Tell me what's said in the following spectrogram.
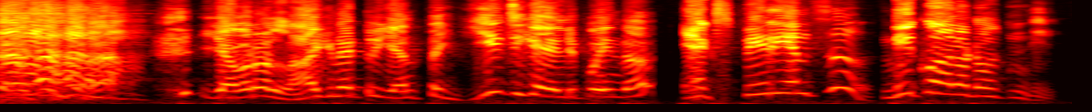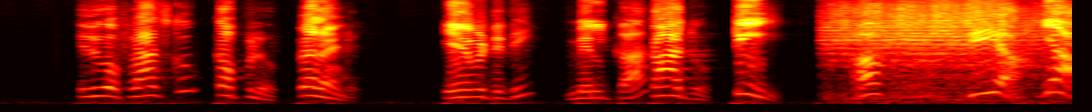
ఎవరో లాగినట్టు ఎంత ఈజీగా వెళ్ళిపోయిందో? ఎక్స్పీరియన్స్ మీకు అలవాటు అవుతుంది. ఇదిగో ఫ్లాస్క్ కప్పులు వెళ్ళండి. ఏమిటిది? మిల్కా? కాదు టీ. టీయా? యా.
